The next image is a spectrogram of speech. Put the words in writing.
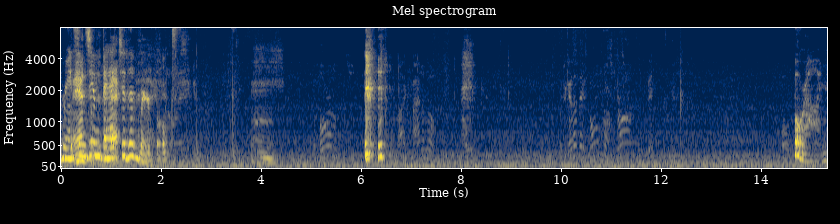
trap the Ransomed him back, back to the merfolks. Mm. The four elements, like man alone. Together they form a strong fit. Boron.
